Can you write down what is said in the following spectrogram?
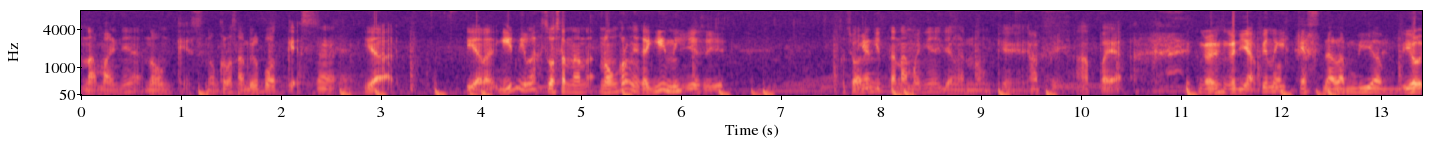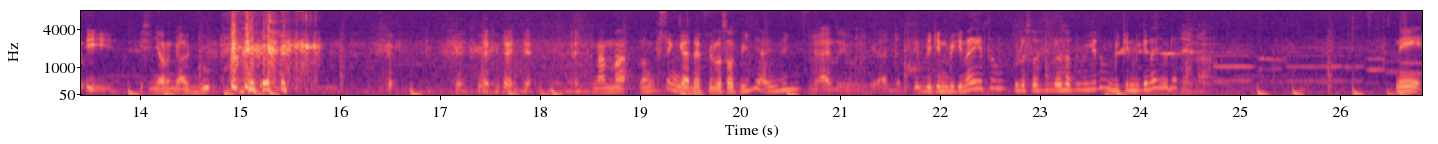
namanya nongkes, nongkrong sambil podcast. Nah, ya. Ya, ya gini lah suasana nongkrong ya kayak gini. Iya sih. Kecuali Kan- kita namanya jangan nongkes. Apa ya? Apa ya? nggak nggak nyiapin lagi. Podcast dalam diam. Yoi. Isinya orang gagu. Nama nongkes nggak ada filosofinya anjing. Nggak ada. Nggak ada. Ya, bikin-bikin aja tuh filosofi-filosofi begitu, bikin-bikin aja udah. Emang. Nih,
